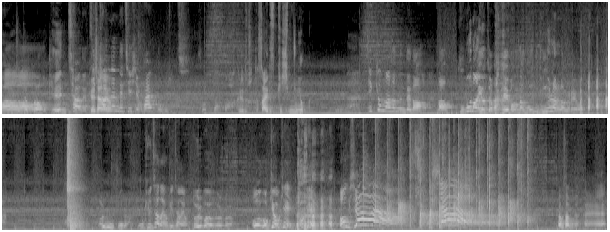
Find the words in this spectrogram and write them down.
와. 괜찮아요. 괜찮아요. 쳤는데 78 너무 좋지. 부럽다. 그래도 좋다. 사이드 스핀 16. 찍혀 맞았는데 나 나 9번 아이언 잡아. 대박. 나 너무 눈물 날라 그래요. 아이고 웃긴다. 오 괜찮아요, 괜찮아요. 넓어요, 넓어요. 어, 오케이, 오케이, 오케이. 어, 샷! 샷! 감사합니다. 네.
